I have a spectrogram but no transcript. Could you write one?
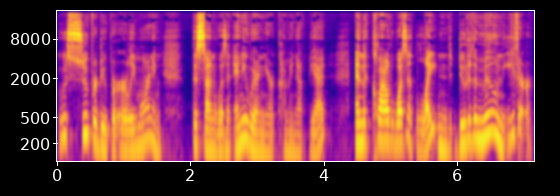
It was super duper early morning. The sun wasn't anywhere near coming up yet, and the cloud wasn't lightened due to the moon either.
